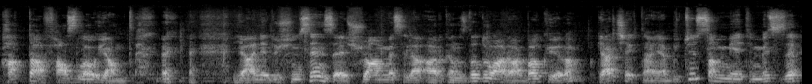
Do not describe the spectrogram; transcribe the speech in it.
Hatta fazla uyandı. yani düşünsenize şu an mesela arkanızda duvar var bakıyorum. Gerçekten ya bütün samimiyetimle size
